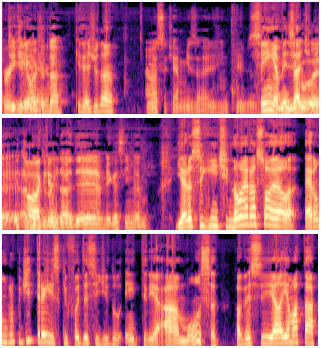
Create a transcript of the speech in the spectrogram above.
porque porque- queriam ajudar. Queria ajudar. Nossa, que amizade incrível. Sim, a amizade Amigo, de é, amigo TikTok. verdade é amiga assim mesmo. E era o seguinte, não era só ela, era um grupo de três que foi decidido entre a moça pra ver se ela ia matar.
